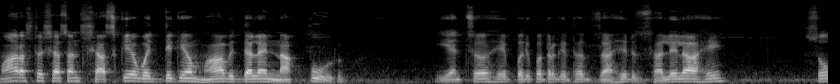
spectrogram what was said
महाराष्ट्र शासन शासकीय वैद्यकीय महाविद्यालय नागपूर यांचं हे परिपत्रक इथं जाहीर झालेलं आहे. सो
